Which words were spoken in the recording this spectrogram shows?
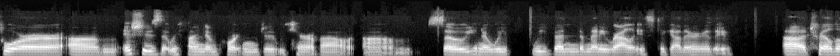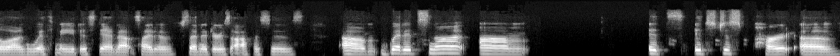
for um, issues that we find important that we care about. Um, so you know we've we've been to many rallies together. They've uh, trailed along with me to stand outside of senators' offices. Um, but it's not. Um, it's it's just part of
